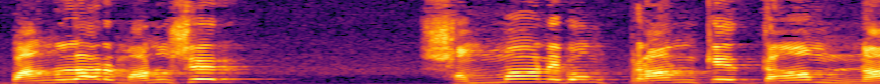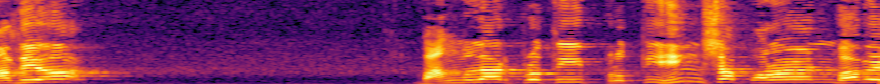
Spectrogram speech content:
বাংলার মানুষের সম্মান এবং প্রাণকে দাম না দেওয়া বাংলার প্রতি প্রতিহিংসা পরায়ণভাবে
